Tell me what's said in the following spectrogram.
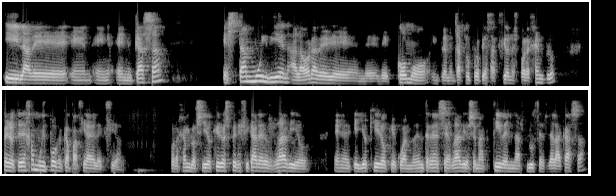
Y la de en, casa está muy bien a la hora de, cómo implementar tus propias acciones, por ejemplo, pero te deja muy poca capacidad de elección. Por ejemplo, si yo quiero especificar el radio en el que yo quiero que cuando entre en ese radio se me activen las luces de la casa,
